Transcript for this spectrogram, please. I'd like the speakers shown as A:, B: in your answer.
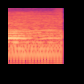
A: one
